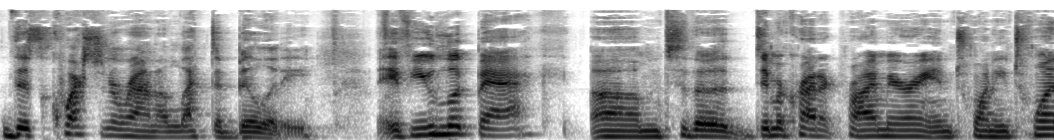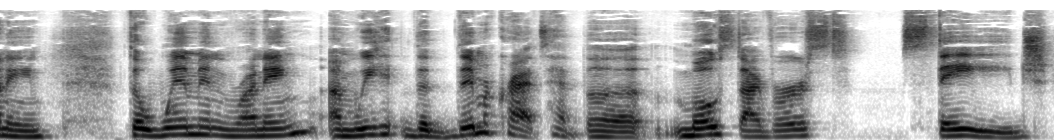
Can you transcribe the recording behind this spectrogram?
this question around electability. If you look back um, to the Democratic primary in 2020, the women running, um, we the Democrats had the most diverse stage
